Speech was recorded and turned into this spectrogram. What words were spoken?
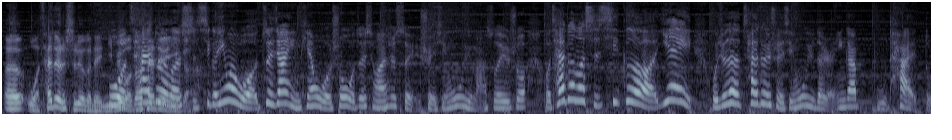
呃，我猜对了十六个，对你比我都猜对了十七个，因为我最佳影片我说我最喜欢是《水水形物语》嘛，所以说我猜对了十七个，耶！我觉得猜对《水形物语》的人应该不太多。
